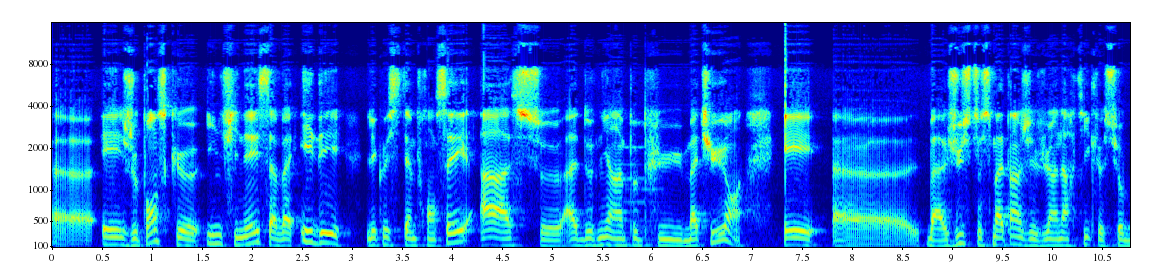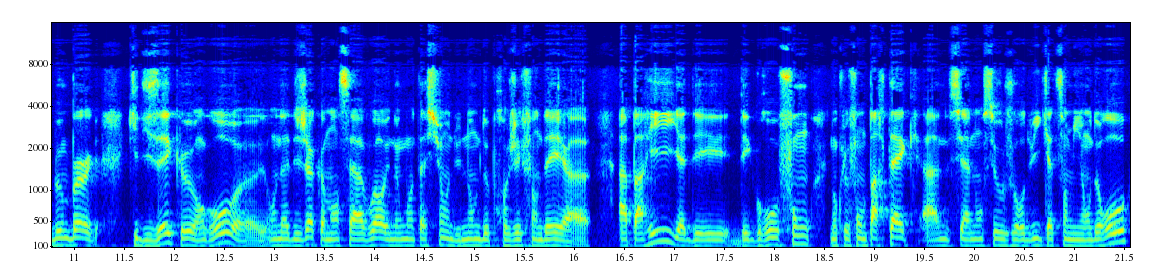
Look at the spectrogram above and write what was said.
Euh, et je pense que, in fine, ça va aider l'écosystème français à se, à devenir un peu plus mature. Et euh, bah, juste ce matin, j'ai vu un article sur Bloomberg qui disait que, en gros, euh, on a déjà commencé à avoir une augmentation du nombre de projets fondés euh, à Paris. Il y a des, gros fonds. Donc le fonds Partech s'est annoncé aujourd'hui 400 millions d'euros.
